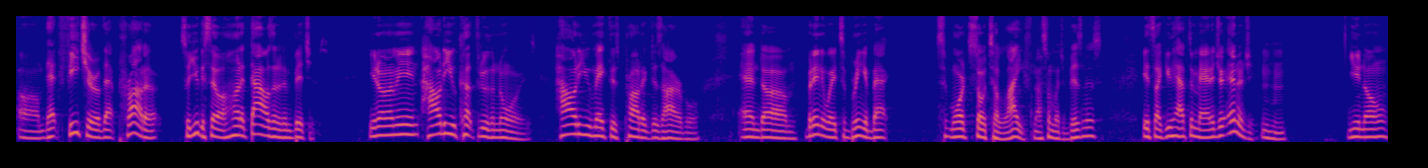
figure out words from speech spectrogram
um, that feature of that product so you can sell a hundred thousand of them bitches. You know what I mean? How do you cut through the noise? How do you make this product desirable? And um, but anyway, to bring it back to more so to life, not so much business. It's like you have to manage your energy. Mm-hmm. You know,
